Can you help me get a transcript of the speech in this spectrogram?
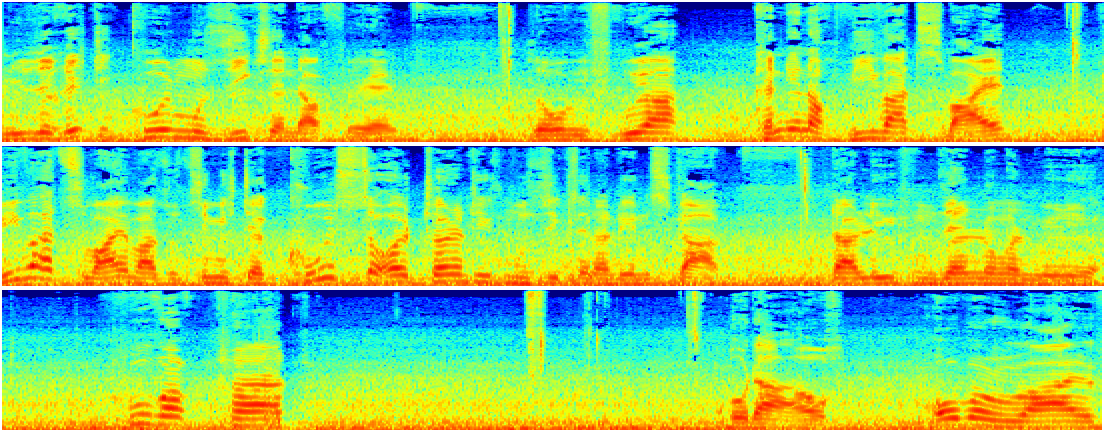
diese richtig coolen Musiksender fehlen. So wie früher, kennt ihr noch Viva 2? Viva 2 war so ziemlich der coolste Alternative-Musiksender, den es gab. Da liefen Sendungen wie Hurok Chart oder auch Overdrive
